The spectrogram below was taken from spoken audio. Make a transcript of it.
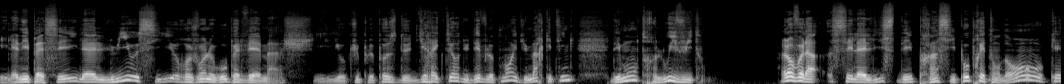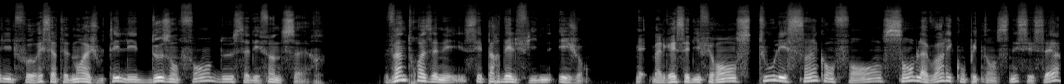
Et l'année passée, il a lui aussi rejoint le groupe LVMH. Il y occupe le poste de directeur du développement et du marketing des montres Louis Vuitton. Alors voilà, c'est la liste des principaux prétendants auxquels il faudrait certainement ajouter les deux enfants de sa défunte sœur. 23 années par Delphine et Jean. Mais malgré ces différences, tous les cinq enfants semblent avoir les compétences nécessaires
